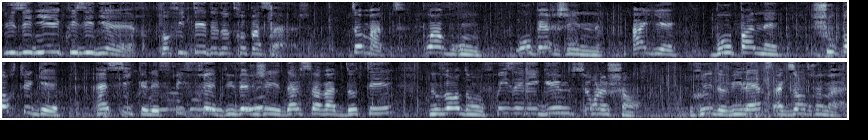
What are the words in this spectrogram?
Cuisiniers et cuisinières, profitez de notre passage. Tomates, poivrons, aubergines, aillets, beaux panais, choux portugais, ainsi que les fruits frais du verger d'Alsavat doté, nous vendons fruits et légumes sur le champ, rue de Villers à Xandremal.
